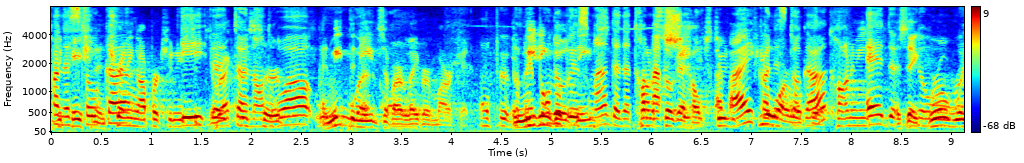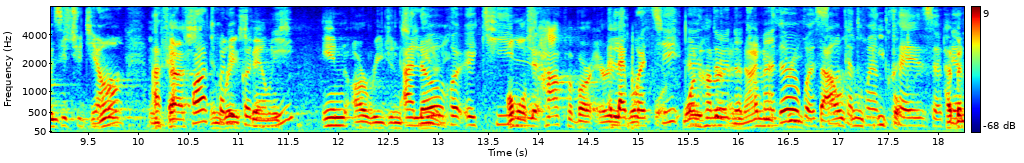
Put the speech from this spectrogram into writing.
Conestoga est un endroit où on peut répondre aux besoins de notre marché du travail. Conestoga aide nos étudiants à faire croître l'économie alors qu'il la moitié de notre main-d'œuvre, 193 personnes,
